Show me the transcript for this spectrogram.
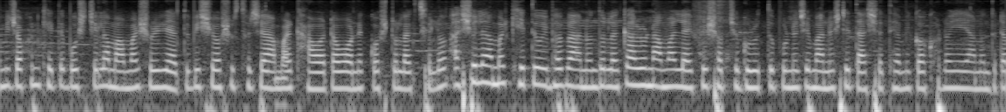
আমি যখন খেতে বসছিলাম, আমার শরীর এত বেশি অসুস্থ যে আমার খাওয়াটাও অনেক কষ্ট লাগছিল। আসলে আমার খেতে ওইভাবে আনন্দ লাগে, কারণ আমার লাইফের সবচেয়ে গুরুত্বপূর্ণ যে মানুষটি, তার সাথে আমি কখনোই এই আনন্দটা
